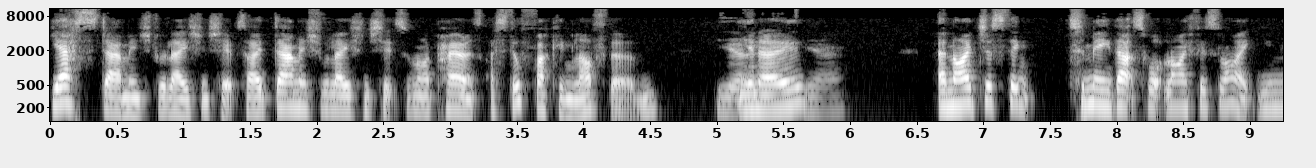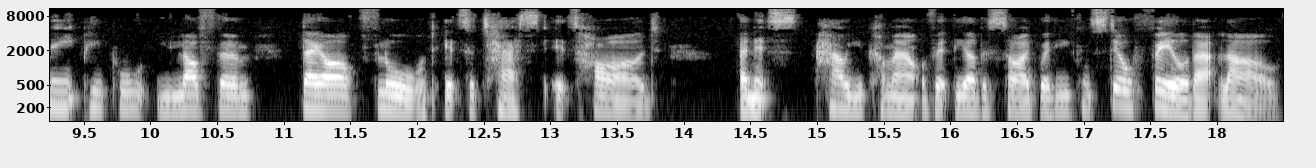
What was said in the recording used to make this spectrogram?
yes, damaged relationships. I had damaged relationships with my parents. I still fucking love them. Yeah. You know? Yeah. And I just think to me, that's what life is like. You meet people, you love them, they are flawed. It's a test. It's hard. And it's how you come out of it the other side, whether you can still feel that love,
